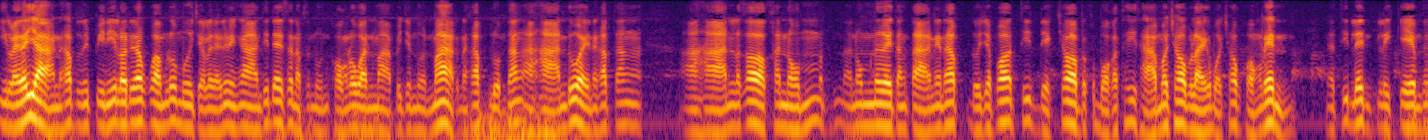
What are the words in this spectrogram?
อีกหลายๆอย่างนะครับในปีนี้เราได้รับความร่วมมือจากหลายหน่วยงานที่ได้สนับสนุนของรางวัลมาเป็นจำนวนมากนะครับ รวมทั้งอาหารด้วยนะครับทั้งอาหารแล้วก็ขนมนมเนยต่างๆเนี่ยนะครับ โดยเฉพาะที่เด็กชอบก็บอกว่าที่ถามว่าชอบอะไรก็บอกชอบของเล่นนะที่เล่นเกมส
